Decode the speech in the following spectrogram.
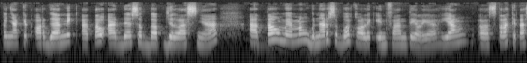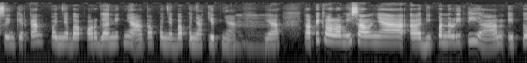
penyakit organik atau ada sebab jelasnya atau memang benar sebuah kolik infantil ya yang uh, setelah kita singkirkan penyebab organiknya atau penyebab penyakitnya mm-hmm. ya tapi kalau misalnya uh, di penelitian itu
